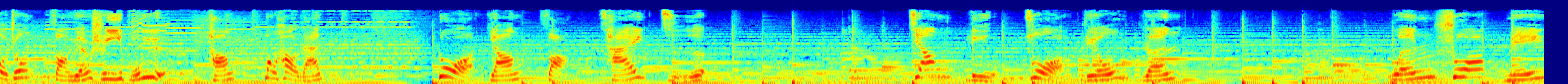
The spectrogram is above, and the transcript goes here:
洛中访袁拾遗不遇，唐·孟浩然。洛阳访才子，江岭作留人。闻说梅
